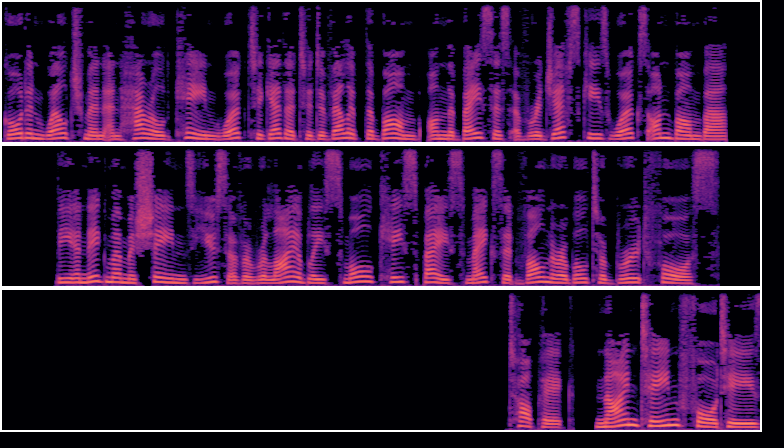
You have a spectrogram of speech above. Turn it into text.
Gordon Welchman and Harold Keen worked together to develop the bomb on the basis of Rejewski's works on Bomba. The Enigma machine's use of a reliably small key space makes it vulnerable to brute force. Topic 1940s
